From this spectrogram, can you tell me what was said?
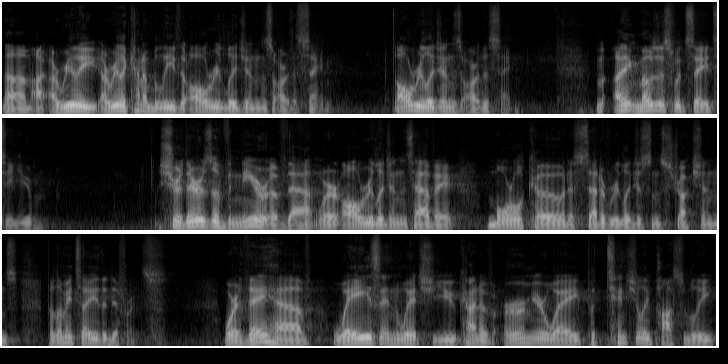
um, I, I, really, I really kind of believe that all religions are the same. All religions are the same. I think Moses would say to you, sure, there is a veneer of that where all religions have a moral code, a set of religious instructions, but let me tell you the difference. Where they have ways in which you kind of earn your way, potentially, possibly,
